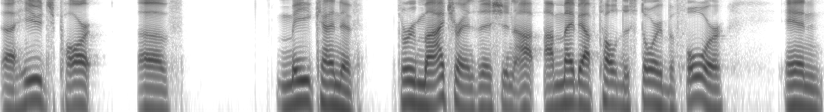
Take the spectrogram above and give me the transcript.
a huge part of me, kind of through my transition. I, I maybe I've told the story before, and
